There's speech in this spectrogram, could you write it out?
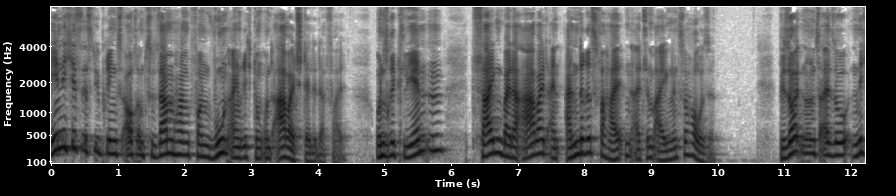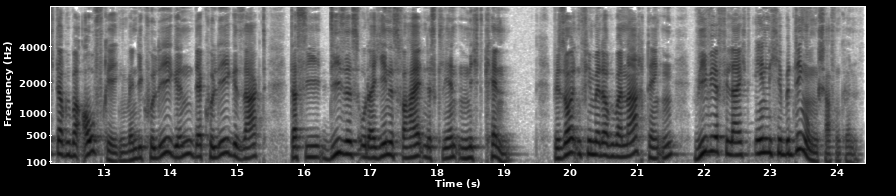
Ähnliches ist übrigens auch im Zusammenhang von Wohneinrichtung und Arbeitsstelle der Fall. Unsere Klienten zeigen bei der Arbeit ein anderes Verhalten als im eigenen Zuhause. Wir sollten uns also nicht darüber aufregen, wenn die Kollegin, der Kollege sagt, dass sie dieses oder jenes Verhalten des Klienten nicht kennen. Wir sollten vielmehr darüber nachdenken, wie wir vielleicht ähnliche Bedingungen schaffen können.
